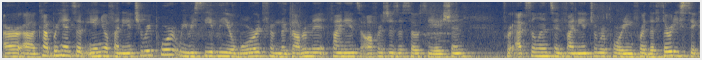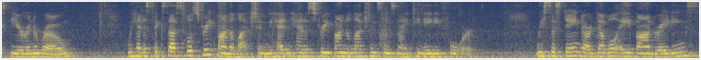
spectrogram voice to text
Our uh, comprehensive annual financial report, we received the award from the Government Finance Officers Association for excellence in financial reporting for the 36th year in a row. We had a successful street bond election. We hadn't had a street bond election since 1984. We sustained our double A bond ratings.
